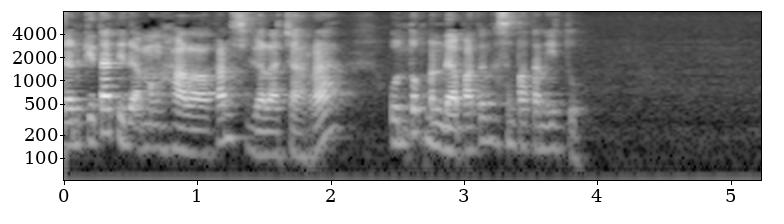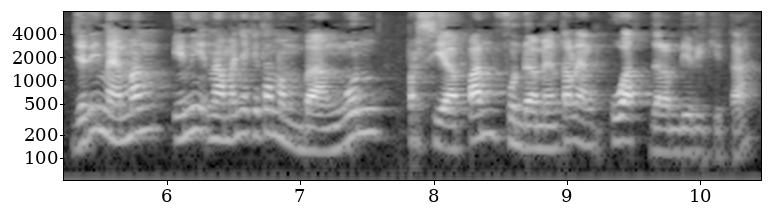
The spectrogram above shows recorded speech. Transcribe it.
dan kita tidak menghalalkan segala cara untuk mendapatkan kesempatan itu. Jadi memang ini namanya kita membangun persiapan fundamental yang kuat dalam diri kita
